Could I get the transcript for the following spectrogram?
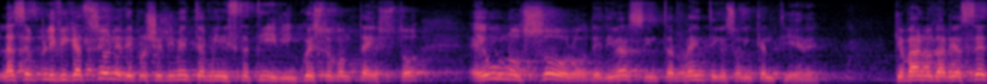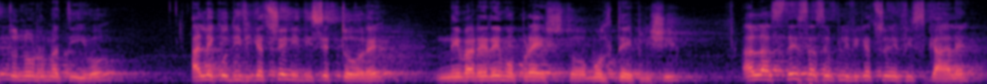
La semplificazione dei procedimenti amministrativi in questo contesto è uno solo dei diversi interventi che sono in cantiere, che vanno dal riassetto normativo alle codificazioni di settore, ne vareremo presto molteplici, alla stessa semplificazione fiscale,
